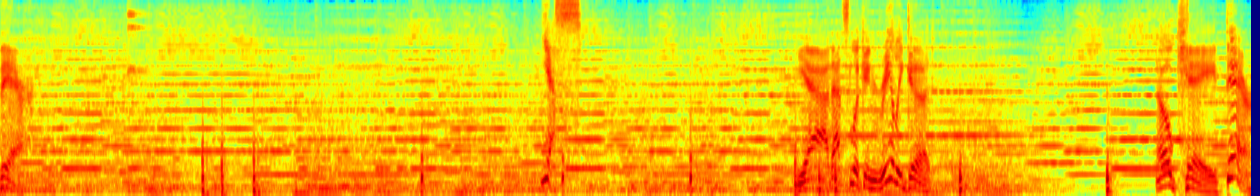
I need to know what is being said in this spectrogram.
There. Yes! Yeah, that's looking really good. Okay, there.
